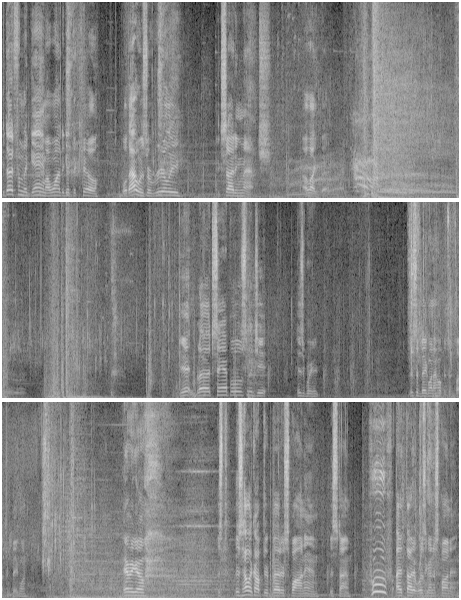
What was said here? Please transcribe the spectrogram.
He died from the game. I wanted to get the kill. Well, that was a really exciting match. I like that. Getting blood samples legit is weird. This is a big one. I hope it's a fucking big one. There we go. This, this helicopter better spawn in this time. Whew! I thought it wasn't going to spawn in.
